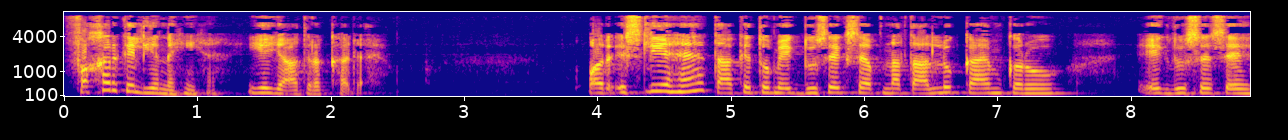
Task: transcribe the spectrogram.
فخر کے لیے نہیں ہے یہ یاد رکھا جائے۔ اور اس لیے ہے تاکہ تم ایک دوسرے سے اپنا تعلق قائم کرو، ایک دوسرے سے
